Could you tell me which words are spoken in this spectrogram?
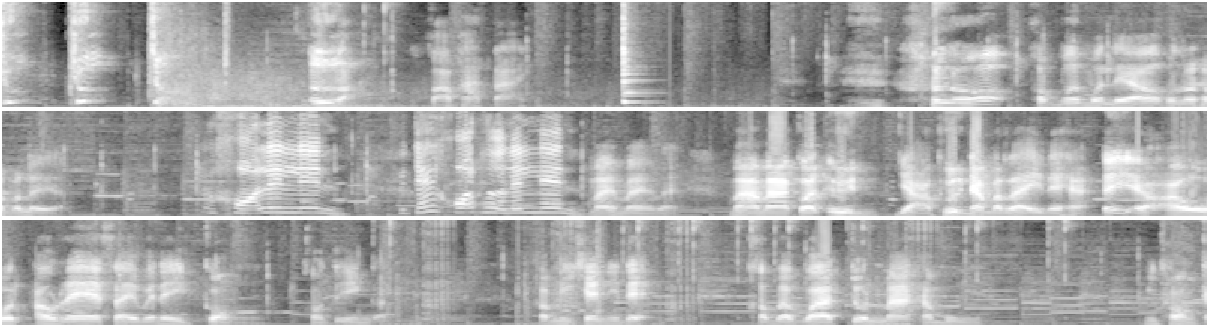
ชุชุชุเออฟ้าผ่าตายฮัลโหลเขาเปิดหมดแล้วคนเราทำอะไรอะเคาะเล่นๆไม่ใช่เคาะเธอเล่นไม่ไม่ไม่มามาก่อนอื่น อย่าเพิ่งนำอะไรนะฮะเอ้ยเอาเอาเอาแร่ใส่ไว้ในกล่อง ของตัวเองก่อนเขามีแค่นี้แหละเขาแบบว่าจนมากค่ะมุง มีทองๆ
